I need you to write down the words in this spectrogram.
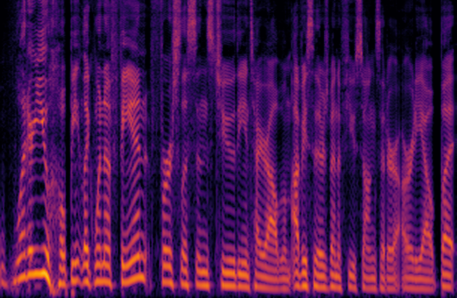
What are you hoping? Like when a fan first listens to the entire album, obviously there's been a few songs that are already out, but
